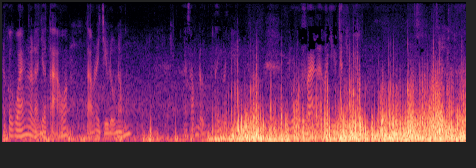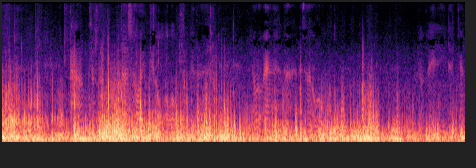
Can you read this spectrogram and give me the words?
Nó có quán đó là do tảo á. Tảo này chịu độ nóng. Nó sống được thấy có gì lúa phán là có nhiều chất dinh dưỡng tạo nó cũng sống được nó sôi cái ồn ồn ồn giống như là nấu đồ ăn nó sôi ồn nó này thì nó trắng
